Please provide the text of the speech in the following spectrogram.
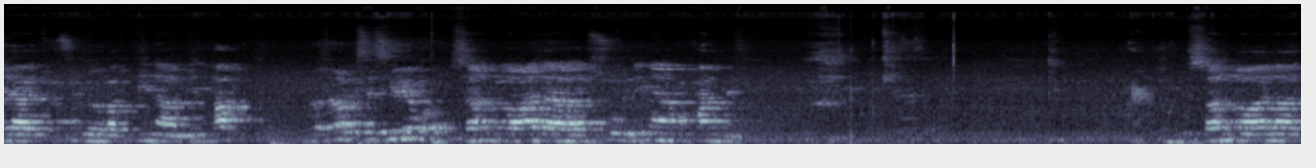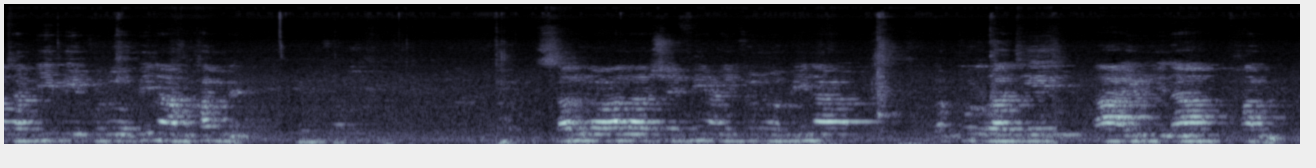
جاءت رسل ربنا بالحق? صلوا على رسولنا محمد. صلوا على طبيب قلوبنا محمد. صلوا على شفيع ذنوبنا وقرة أعيننا محمد.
